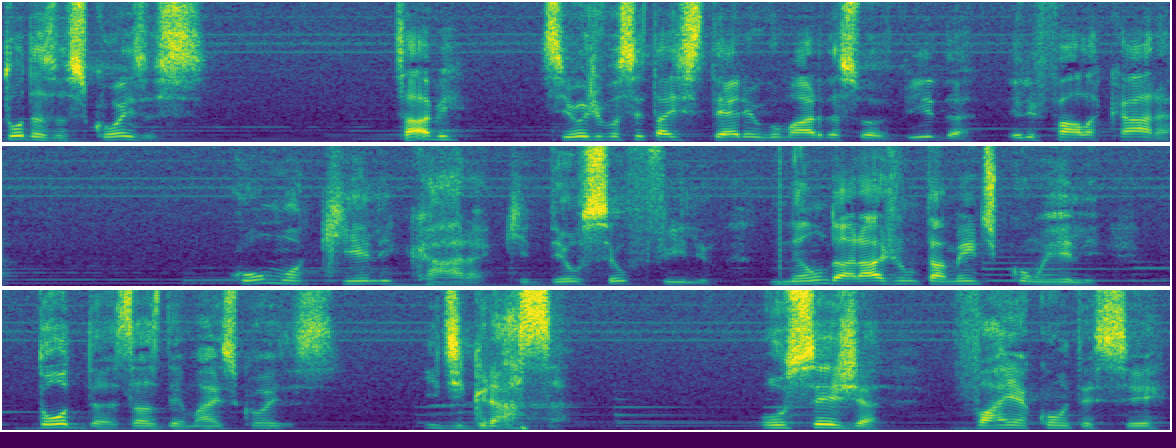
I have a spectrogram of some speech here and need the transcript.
todas as coisas? Sabe? Se hoje você está estéreo em alguma área da sua vida, ele fala, cara, como aquele cara que deu seu filho não dará juntamente com ele todas as demais coisas e de graça? Ou seja, vai acontecer.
